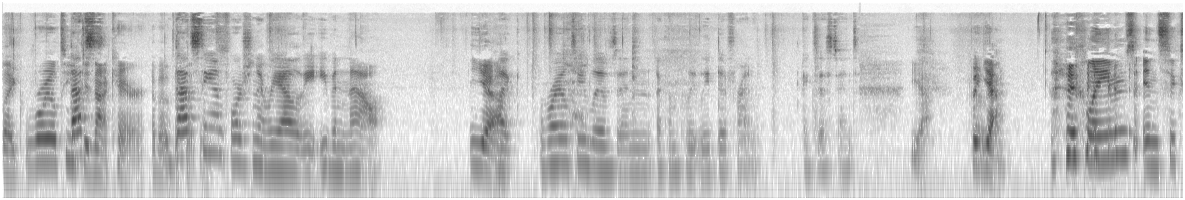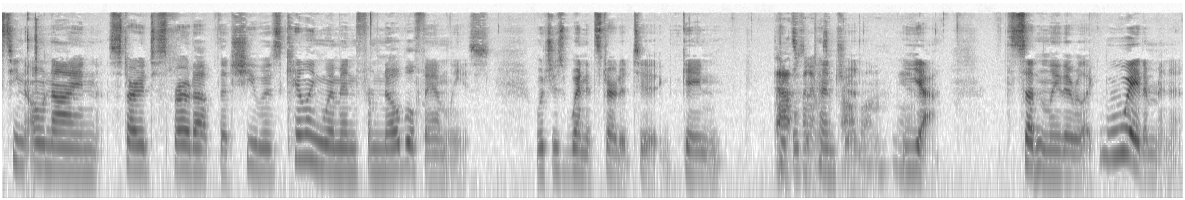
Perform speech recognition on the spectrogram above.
Like, royalty That's- did not care about the That's the unfortunate reality even now. Yeah. Like royalty lives in a completely different existence. But yeah, claims in 1609 started to sprout up that she was killing women from noble families, which is when it started to gain That's people's when it was a attention. problem. Yeah. Suddenly they were like, wait a minute.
